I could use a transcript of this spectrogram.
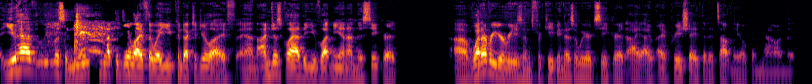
You have listen. You conducted your life the way you conducted your life, and I'm just glad that you've let me in on this secret. Uh, whatever your reasons for keeping this a weird secret, I, I, I appreciate that it's out in the open now, and that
